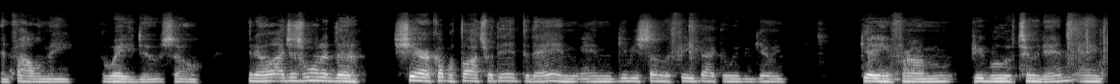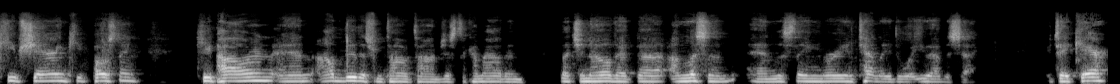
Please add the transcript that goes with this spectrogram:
and follow me the way you do. So, you know, I just wanted to share a couple thoughts with you today and, and give you some of the feedback that we've been giving, getting from people who have tuned in and keep sharing, keep posting, keep hollering. And I'll do this from time to time just to come out and let you know that uh, I'm listening and listening very intently to what you have to say. You take care.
